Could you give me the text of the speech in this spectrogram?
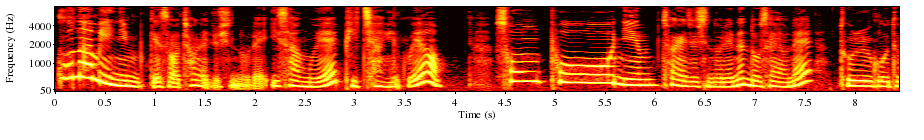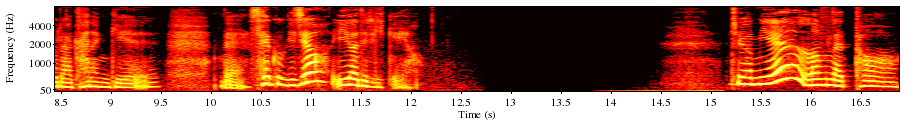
꾸나미님께서 청해주신 노래, 이상우의 비창이고요. 송포님 청해주신 노래는 노사연의 돌고 돌아가는 길. 네, 세 곡이죠? 이어드릴게요. 주현미의 러브레터.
